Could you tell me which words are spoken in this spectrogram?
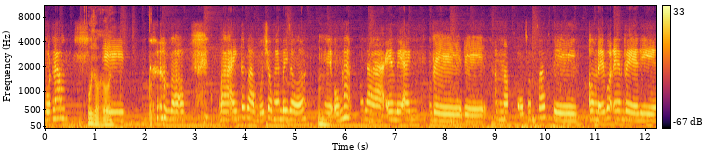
một năm ôi rồi thì ơi vâng ba anh tức là bố chồng em bây giờ ừ. thì ốm nặng là em với anh về để thăm nom và chăm sóc thì hôm đấy bọn em về thì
